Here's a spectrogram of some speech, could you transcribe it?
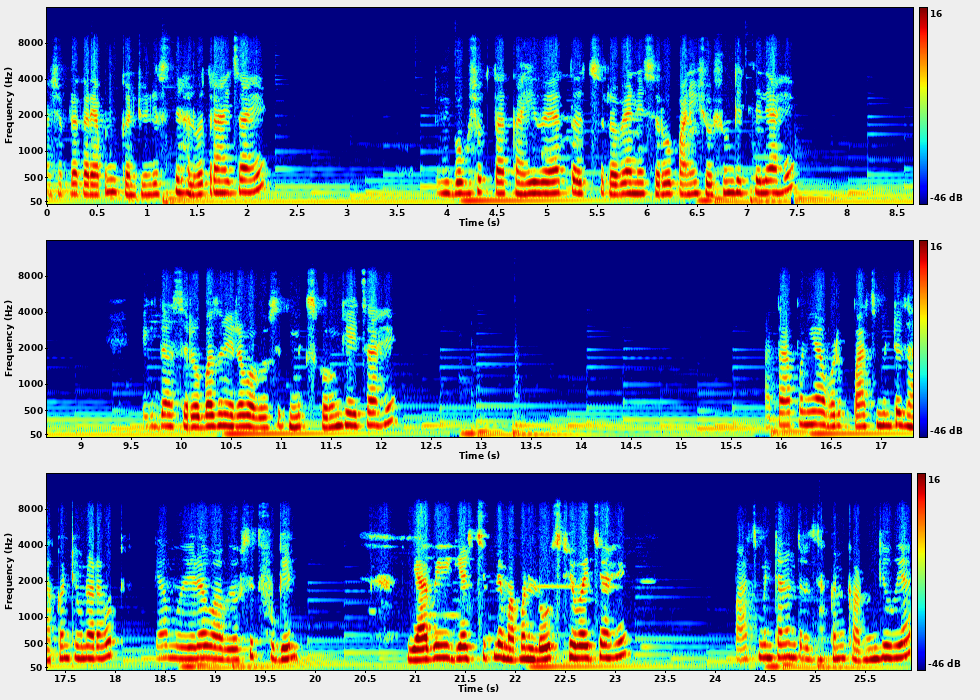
अशा प्रकारे आपण कंटिन्युअसली हलवत राहायचं आहे. तुम्ही बघू शकता काही वेळातच रव्याने सर्व पाणी शोषून घेतलेले आहे. एकदा सर्व बाजूने रवा व्यवस्थित मिक्स करून घ्यायचा आहे. आता आपण यावर पाच मिनिटं झाकण ठेवणार आहोत. त्यामुळे रवा व्यवस्थित फुगेल. यावेळी गॅसची फ्लेम आपण लोच ठेवायची आहे. पाच मिनिटानंतर झाकण काढून घेऊया.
